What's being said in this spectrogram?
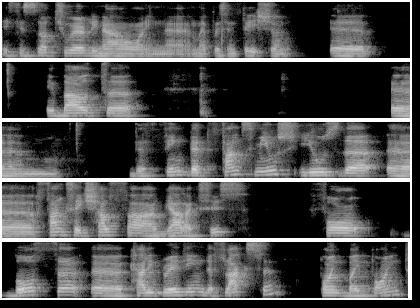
if it's not too early now in uh, my presentation, uh, about uh, um, the thing that PHANGS-MUSE use the uh, PHANGS H alpha galaxies for both uh, uh, calibrating the flux point by point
